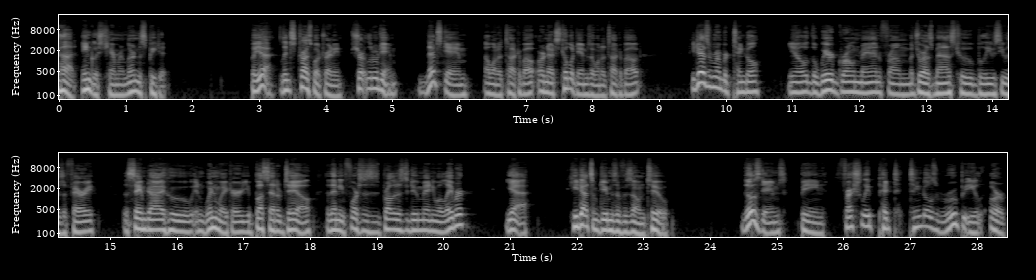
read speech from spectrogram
God, English, Cameron, learn to speak it. But yeah, Link's crossbow training, short little game. Next game I want to talk about, or next couple games I want to talk about. You guys remember Tingle? You know, the weird grown man from Majora's Mask who believes he was a fairy? The same guy who, in Wind Waker, you bust out of jail and then he forces his brothers to do manual labor? Yeah, he got some games of his own too. Those games being freshly picked Tingle's Rupee, or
